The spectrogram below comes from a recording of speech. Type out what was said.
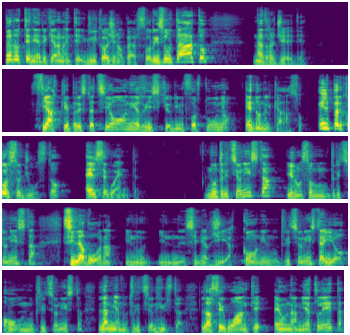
per ottenere chiaramente il glicogeno perso. Risultato? Una tragedia. Fiacche prestazioni, rischio di infortunio e non è il caso. Il percorso giusto è il seguente. Nutrizionista, io non sono un nutrizionista, si lavora in, in, sinergia con il nutrizionista, io ho un nutrizionista, la mia nutrizionista la seguo anche, è una mia atleta,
